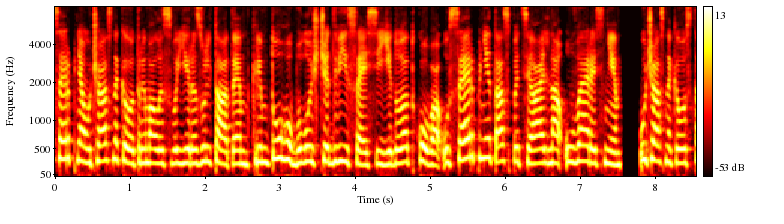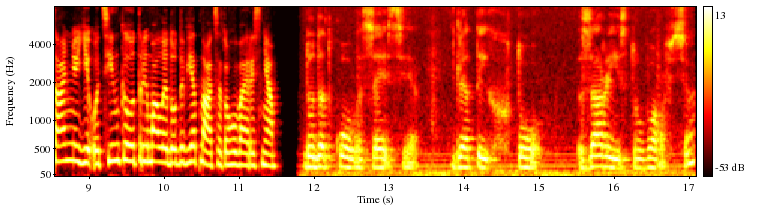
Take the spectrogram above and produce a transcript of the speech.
серпня учасники отримали свої результати. Крім того, було ще дві сесії: додаткова у серпні та спеціальна у вересні. Учасники останньої оцінки отримали до 19 вересня. Додаткова сесія для тих, хто зареєструвався,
